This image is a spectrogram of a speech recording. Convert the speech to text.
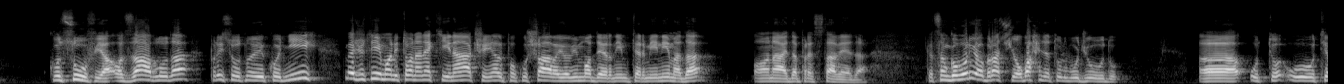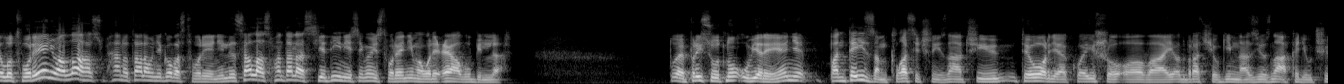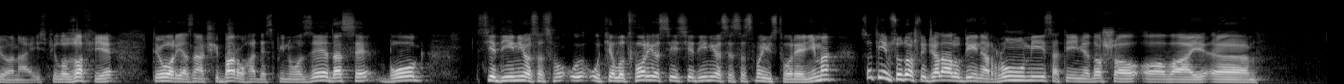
kod Sufija od zabluda, prisutno je i kod njih, međutim oni to na neki način jel, pokušavaju ovim modernim terminima da onaj da predstave da. Kad sam govorio o braći o vahdatul vujudu, uh, u, to, u tjelotvorenju Allaha subhanahu wa ta'ala u njegova stvorenja, ili da se Allah subhanahu wa ta'ala sjedini s njegovim stvorenjima u re'alu billah. To je prisutno uvjerenje, panteizam klasični, znači teorija koja je išao ovaj, od braća u gimnaziju, zna kad je učio onaj, iz filozofije, teorija znači Baroha de Spinoze, da se Bog sjedinio sa svo, utjelotvorio se i sjedinio se sa svojim stvorenjima. Sa tim su došli Jalaluddin Rumi, sa tim je došao ovaj, eh, uh,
